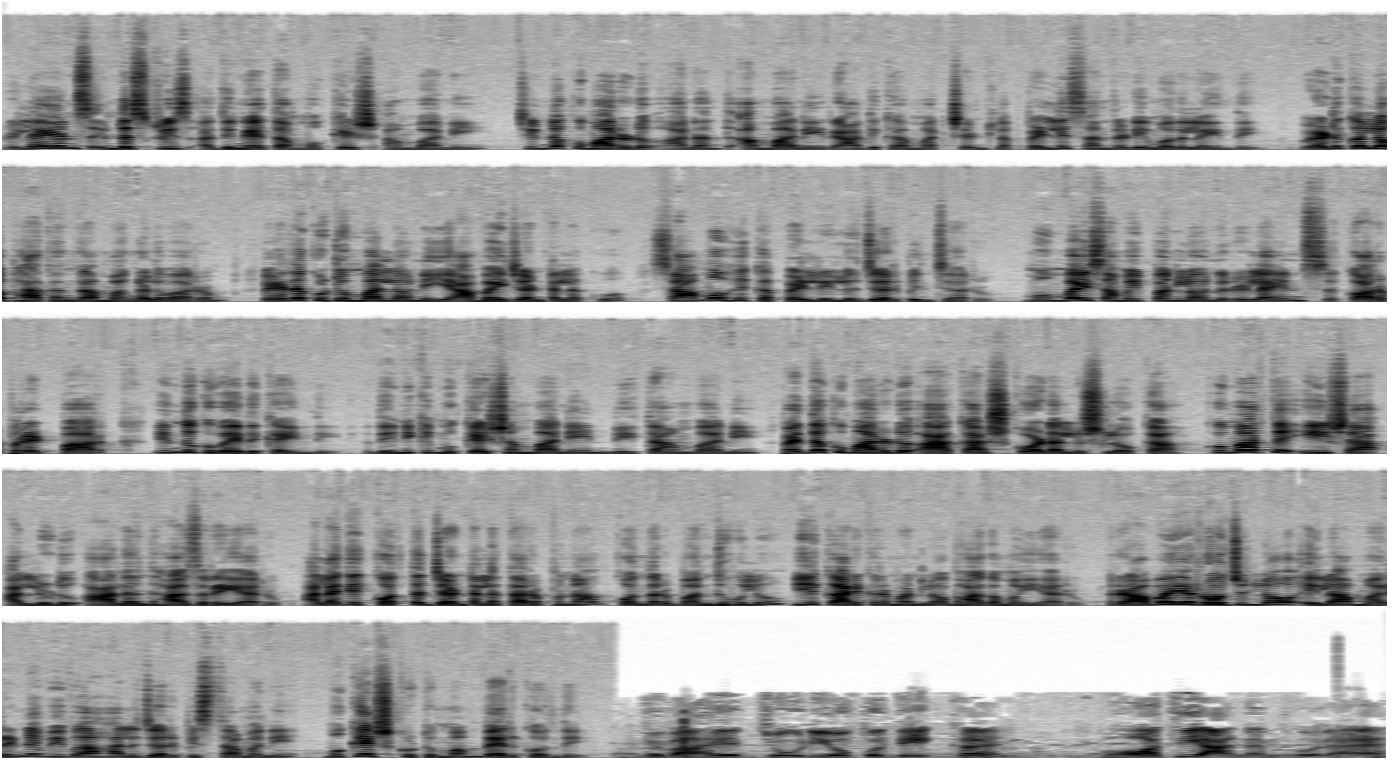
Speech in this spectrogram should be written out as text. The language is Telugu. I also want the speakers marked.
Speaker 1: రిలయన్స్ ఇండస్ట్రీస్ అధినేత ముఖేష్ అంబానీ చిన్న కుమారుడు అనంత్ అంబానీ రాధికా మర్చెంట్ల పెళ్ళి సందడి మొదలైంది. వేడుకల్లో భాగంగా మంగళవారం పేద కుటుంబాల్లోని యాభై జంటలకు సామూహిక పెళ్ళిళ్ళు జరిపించారు. ముంబై సమీపంలోని రిలయన్స్ కార్పొరేట్ పార్క్ ఇందుకు వేదికైంది. దీనికి ముఖేష్ అంబానీ నీతా అంబానీ పెద్ద కుమారుడు ఆకాష్ కోడలు శ్లోక కుమార్తె ఈషా అల్లుడు ఆనంద్ హాజరయ్యారు. అలాగే కొత్త జంటల తరపున కొందరు బంధువులు ఈ కార్యక్రమంలో భాగమయ్యారు. రాబోయే రోజుల్లో ఇలా మరిన్ని వివాహాలు జరిపిస్తామని ముఖేష్ కుటుంబం పేర్కొంది.
Speaker 2: विवाहित जोड़ियों को देखकर बहुत ही आनंद हो रहा है।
